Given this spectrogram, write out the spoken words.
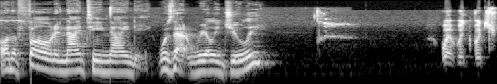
on the phone in 1990? Was that really Julie? Which, which,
